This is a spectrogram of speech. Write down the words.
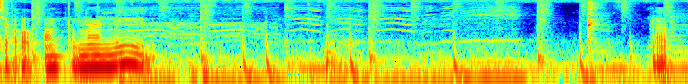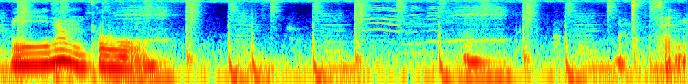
จะออกมาประมาณนี้เราวีน้ำผูใส่ไหม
